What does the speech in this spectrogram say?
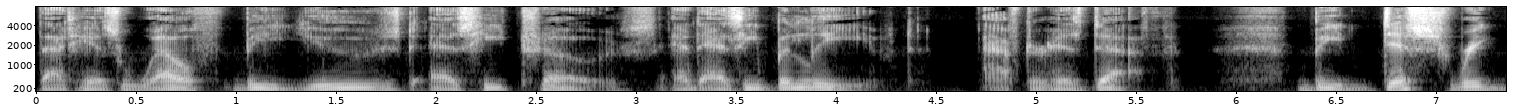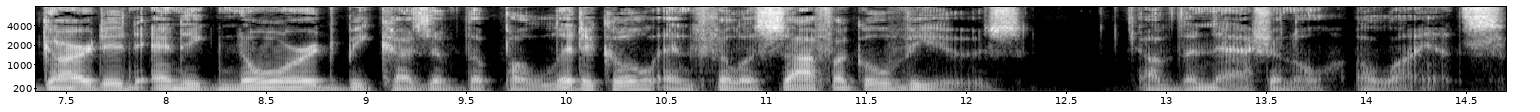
that his wealth be used as he chose and as he believed after his death be disregarded and ignored because of the political and philosophical views of the National Alliance.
